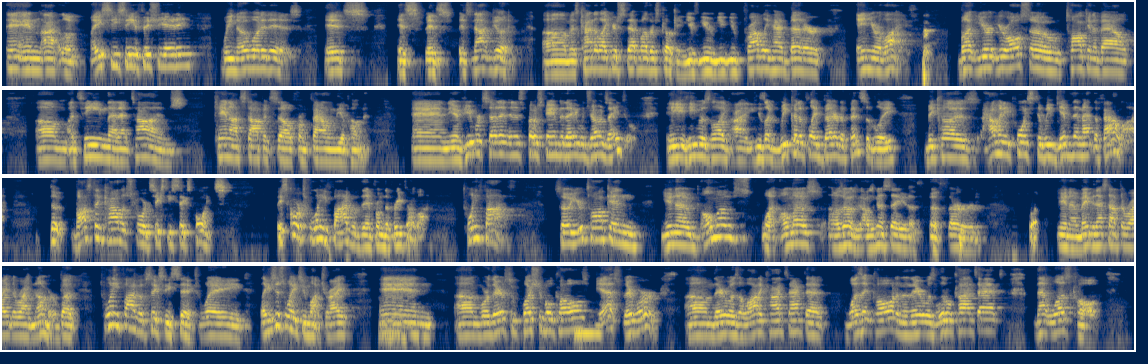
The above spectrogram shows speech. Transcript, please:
and I, look, ACC officiating, we know what it is. It's it's it's it's not good. Um, it's kind of like your stepmother's cooking. You've you you you've probably had better in your life, but you're you're also talking about um, a team that at times cannot stop itself from fouling the opponent. And you know, Hubert said it in his post game today with Jones Angell. He he was like, I, he's like, we could have played better defensively because how many points did we give them at the foul line? The Boston College scored 66 points. They scored 25 of them from the free throw line. 25. So you're talking you know, almost what? Almost. I was I was going to say a, a third. You know, maybe that's not the right the right number, but 25 of 66, way like it's just way too much, right? Mm-hmm. And um, were there some questionable calls? Yes, there were. Um, there was a lot of contact that wasn't called, and then there was little contact that was called.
